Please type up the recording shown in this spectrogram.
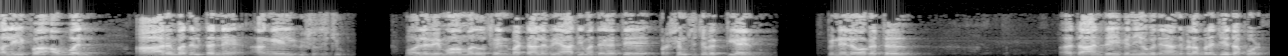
ഖലീഫ അവൽ ആരംഭത്തിൽ തന്നെ അങ്ങയിൽ വിശ്വസിച്ചു. മൗലവി മുഹമ്മദ് ഹുസൈൻ ബട്ടാലവി ആദ്യം അദ്ദേഹത്തെ പ്രശംസിച്ച വ്യക്തിയായിരുന്നു. പിന്നെ ലോകത്ത് താൻ ദൈവനിയോഗത്തിനാണെന്ന് വിളംബരം ചെയ്തപ്പോൾ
